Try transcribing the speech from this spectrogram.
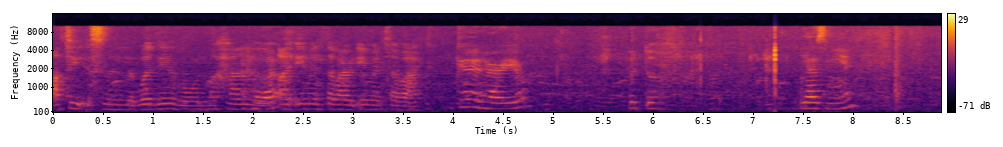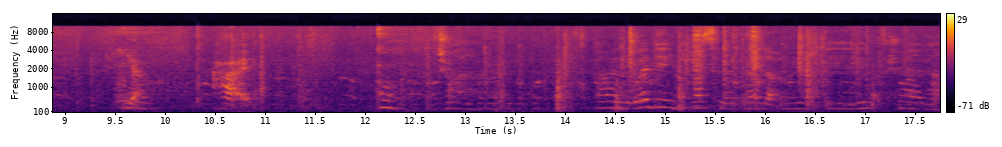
أعطيه اسم الويدنج والمحل هلا. الإيميل تبعي والإيميل تبعك. Good. How are you? بده Yasmin. Yeah. Hi. شو هذا؟ الويدنج حصلت هلا من جديد شو هذا؟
